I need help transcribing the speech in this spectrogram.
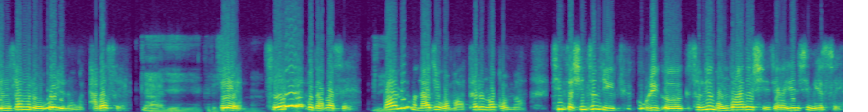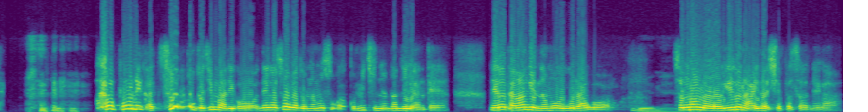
영상으로 올리는 거 다 봤어요. 아, 예, 예, 예, 그러시구나. 전부 다 봤어요. 네. 밤이고 낮이고 막 틀어놓고 막 진짜 신천지 우리 그 성경 공부하듯이 제가 열심히 했어요. 그 보니까 전부 거짓말이고 내가 속아도 너무 속았고 미친 년간들이한테 내가 당한 게 너무 억울하고 네, 네. 정말로 이건 아니다 싶어서 내가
